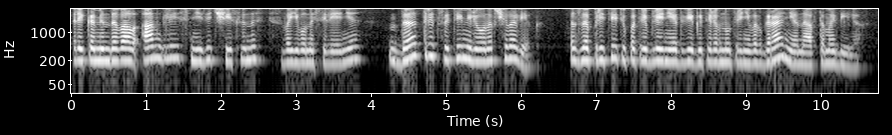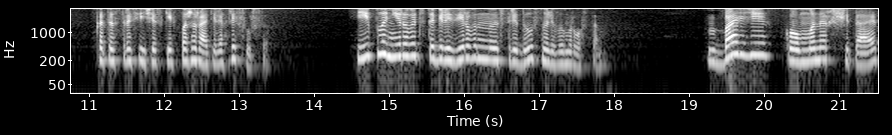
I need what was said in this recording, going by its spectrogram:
рекомендовал Англии снизить численность своего населения до 30 миллионов человек, запретить употребление двигателя внутреннего сгорания на автомобилях, катастрофических пожирателях ресурсов и планировать стабилизированную среду с нулевым ростом. Барри Комманер считает,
